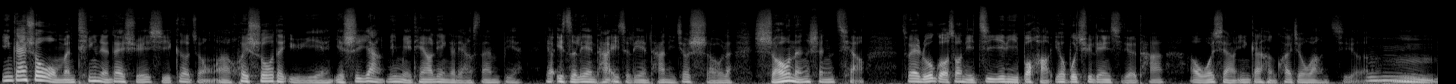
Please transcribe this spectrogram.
应该说，我们听人在学习各种啊会说的语言也是一样，你每天要练个两三遍。要一直练它，一直练它，你就熟了。熟能生巧，所以如果说你记忆力不好，又不去练习的它啊，我想应该很快就忘记了。嗯，嗯，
